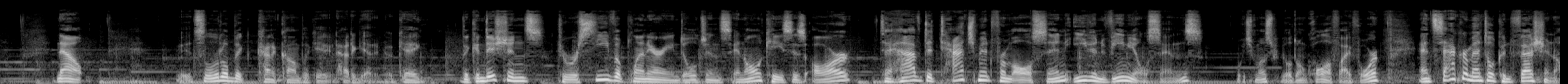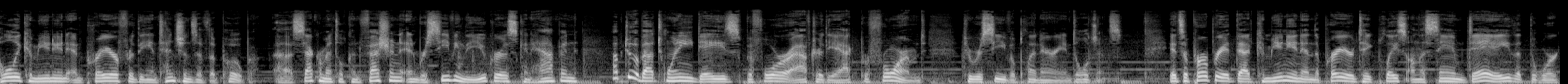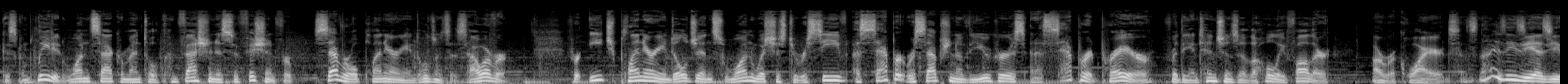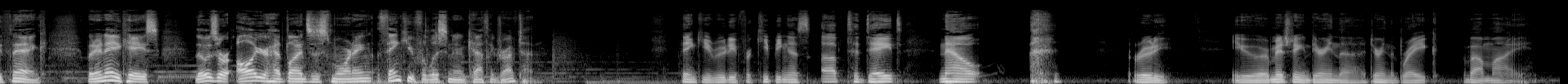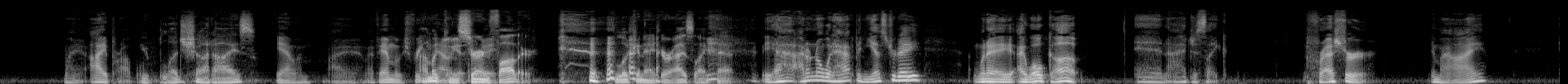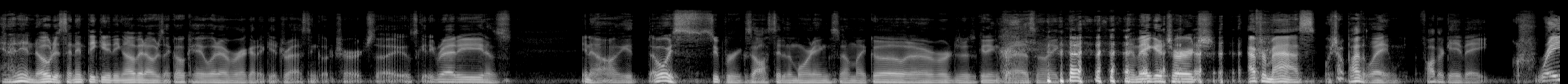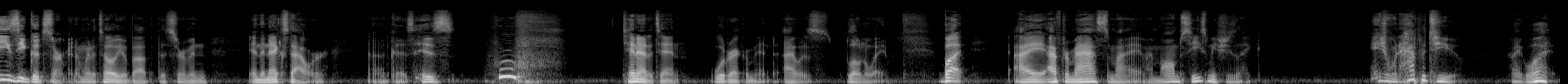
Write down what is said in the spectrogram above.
Now, it's a little bit kind of complicated how to get it, okay? The conditions to receive a plenary indulgence in all cases are to have detachment from all sin, even venial sins, which most people don't qualify for, and sacramental confession, Holy Communion, and prayer for the intentions of the Pope. Uh, sacramental confession and receiving the Eucharist can happen up to about 20 days before or after the act performed to receive a plenary indulgence. It's appropriate that communion and the prayer take place on the same day that the work is completed. One sacramental confession is sufficient for several plenary indulgences. However, for each plenary indulgence, one wishes to receive a separate reception of the Eucharist and a separate prayer for the intentions of the Holy Father are required. So it's not as easy as you think. But in any case, those are all your headlines this morning. Thank you for listening to Catholic Drive Time. Thank you, Rudy, for keeping us up to date. Now, Rudy, you were mentioning during the during the break about my my eye problem. Your bloodshot eyes. Yeah, my my family was freaking out. I'm a out concerned yesterday. father looking at your eyes like that. Yeah, I don't know what happened yesterday when I I woke up and I had just like pressure in my eye. And I didn't notice. I didn't think anything of it. I was like, okay, whatever. I got to get dressed and go to church. So I was getting ready, and I was, you know, I get, I'm always super exhausted in the morning. So I'm like, oh, whatever, just getting dressed. And I'm like, I make it to church after mass. Which, oh, by the way, Father gave a crazy good sermon. I'm going to tell you about the sermon in the next hour uh, because his whew, 10 out of 10 would recommend. I was blown away. But I after mass, my my mom sees me. She's like, "Adrian, what happened to you?" I'm like, "What?"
